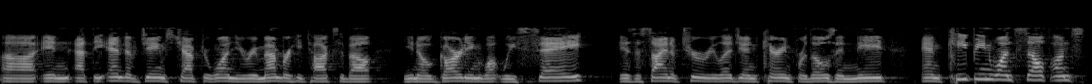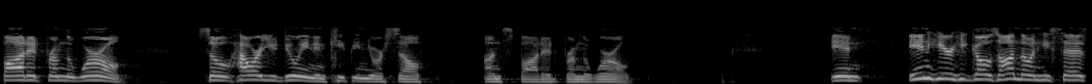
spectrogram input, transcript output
Uh, in at the end of James chapter one, you remember he talks about you know guarding what we say is a sign of true religion, caring for those in need and keeping oneself unspotted from the world. So, how are you doing in keeping yourself unspotted from the world? In, in here, he goes on, though, and he says,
